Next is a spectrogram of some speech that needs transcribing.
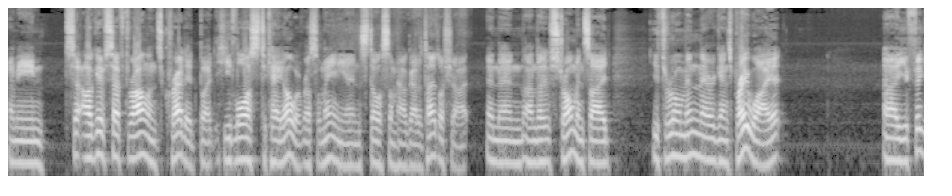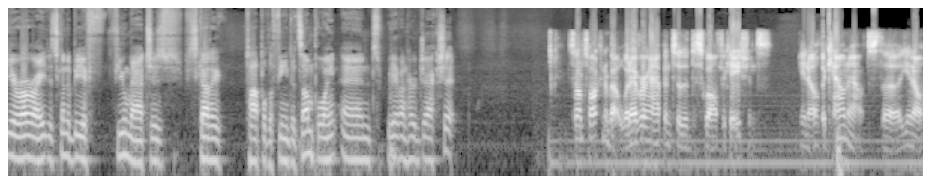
I mean, so I'll give Seth Rollins credit, but he lost to KO at WrestleMania and still somehow got a title shot. And then on the Strowman side, you threw him in there against Bray Wyatt. Uh, you figure, all right, it's going to be a f- few matches. He's got to topple the Fiend at some point, and we haven't heard jack shit. So I'm talking about whatever happened to the disqualifications. You know, the countouts. The you know,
